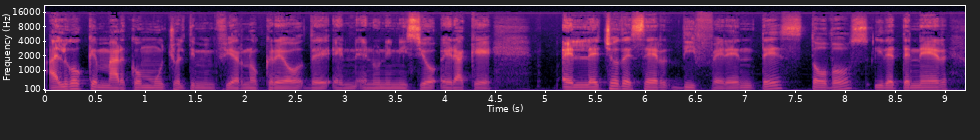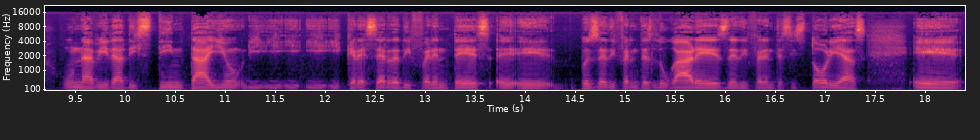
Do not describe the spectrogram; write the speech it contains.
Algo que marcó mucho el Team Infierno, creo, en un inicio, era que el hecho de ser diferentes todos y de tener una vida distinta y, y- crecer de diferentes, eh, eh, pues de diferentes lugares, de diferentes historias, eh,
